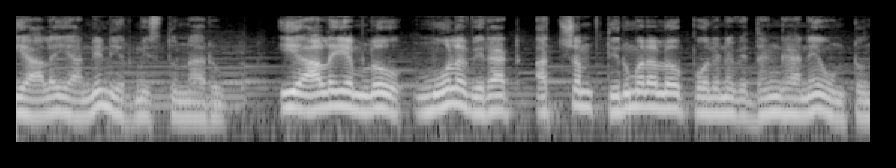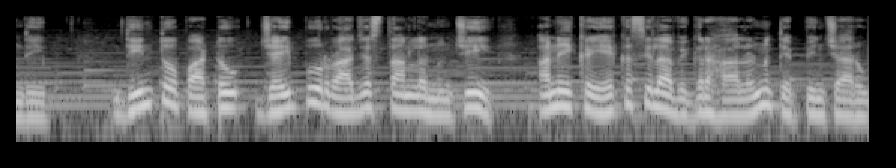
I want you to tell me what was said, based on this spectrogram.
ఈ ఆలయాన్ని నిర్మిస్తున్నారు. ఈ ఆలయంలో మూల విరాట్ అచ్చం తిరుమలలో పోలిన విధంగానే ఉంటుంది. దీంతో పాటు జైపూర్ రాజస్థాన్ల నుంచి అనేక ఏకశిలా విగ్రహాలను తెప్పించారు.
